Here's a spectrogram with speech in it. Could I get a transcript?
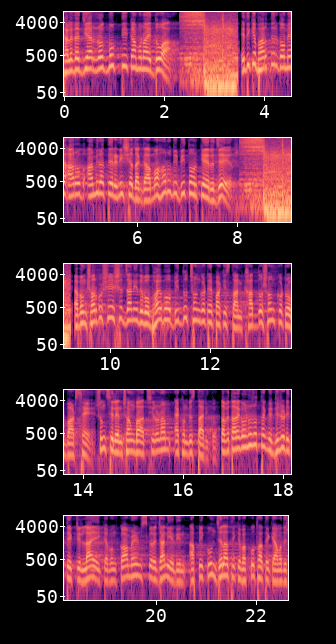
খালেদা জিয়ার রোগ মুক্তি কামনায় দোয়া। এদিকে ভারতের গমে আরব আমিরাতের নিষেধাজ্ঞা, মহানবী বিতর্কের জের। এবং সর্বশেষ জানিয়ে দেব, ভয়াবহ বিদ্যুৎ সংকটে পাকিস্তান খাদ্য সংকটও বাড়ছে। শুনছিলেন সংবাদ শিরোনাম এখন বিস্তারিত। তবে তার আগে অনুরোধ থাকবে, ভিডিওটিতে একটি লাইক এবং কমেন্টস করে জানিয়ে দিন, আপনি কোন জেলা থেকে বা কোথা থেকে আমাদের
